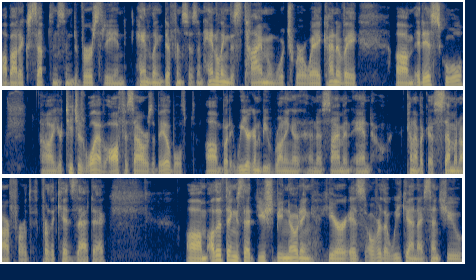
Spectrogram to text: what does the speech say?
about acceptance and diversity and handling differences and handling this time in which we're away. Kind of a, um, it is school. Uh, your teachers will have office hours available, um, but we are going to be running a, an assignment and kind of like a seminar for the, for the kids that day. Um, other things that you should be noting here is over the weekend, I sent you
